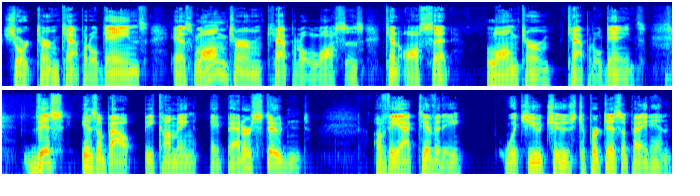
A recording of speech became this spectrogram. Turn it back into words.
short term capital gains, as long term capital losses can offset long term capital gains. This is about becoming a better student of the activity which you choose to participate in.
